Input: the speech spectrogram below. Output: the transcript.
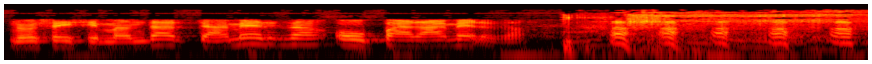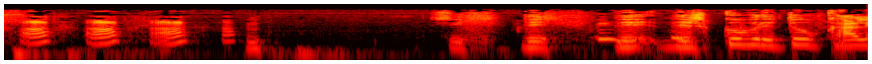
non sei se mandarte a merda ou para a merda Sí, de, de, descubre tú cal,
